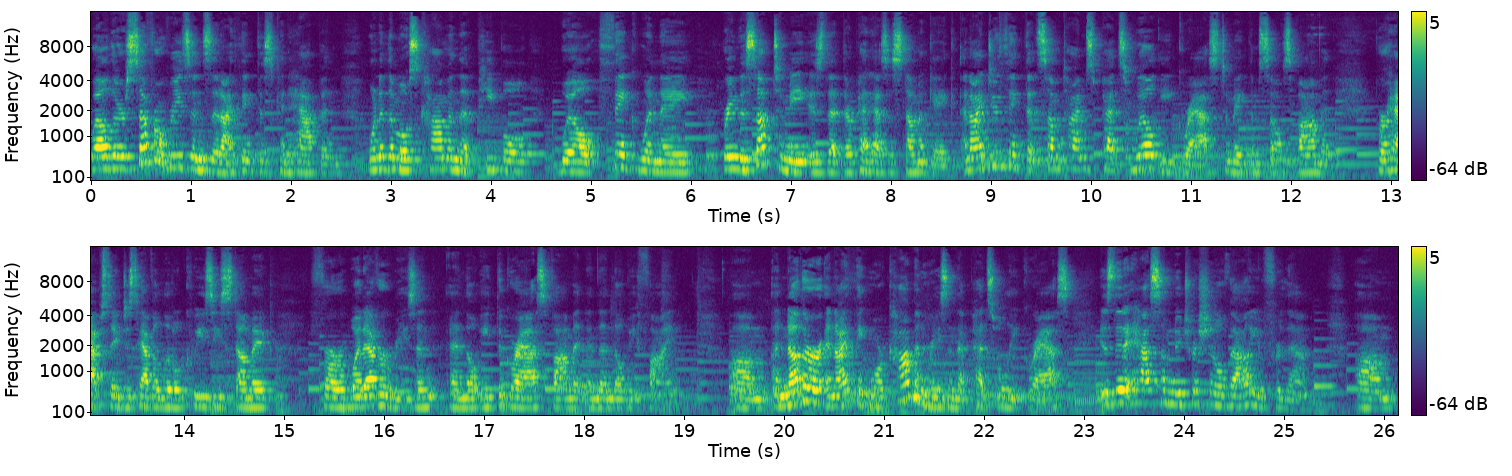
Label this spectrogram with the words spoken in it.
Well, there are several reasons that I think this can happen. One of the most common that people will think when they bring this up to me is that their pet has a stomach ache. And I do think that sometimes pets will eat grass to make themselves vomit. Perhaps they just have a little queasy stomach for whatever reason and they'll eat the grass, vomit, and then they'll be fine. Um, another, and I think more common reason that pets will eat grass is that it has some nutritional value for them. Um,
